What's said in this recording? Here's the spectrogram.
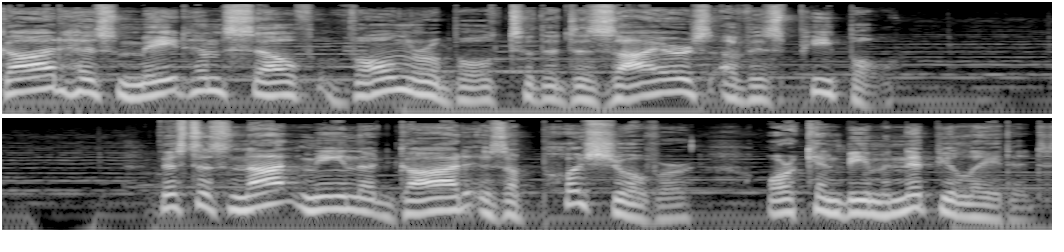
God has made himself vulnerable to the desires of his people. This does not mean that God is a pushover or can be manipulated.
